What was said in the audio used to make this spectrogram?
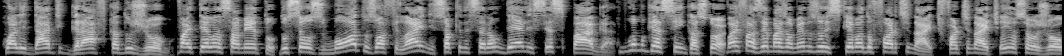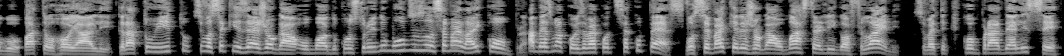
qualidade gráfica do jogo. Vai ter lançamento dos seus modos offline, só que eles serão DLCs paga. Como que é assim, Castor? Vai fazer mais ou menos o esquema do Fortnite. Fortnite tem o seu jogo Battle Royale gratuito. Se você quiser jogar o modo Construindo Mundos, você vai lá e compra. A mesma coisa vai acontecer com o PES. Você vai querer jogar o Master League Offline? Você vai ter que comprar a DLC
